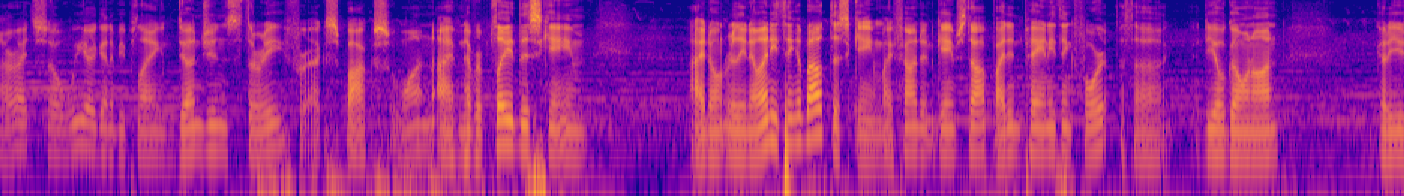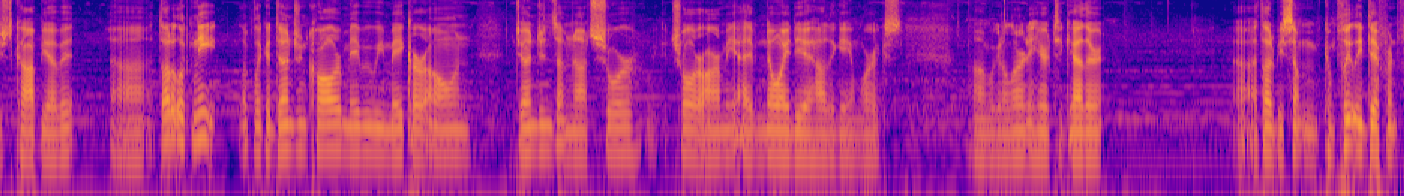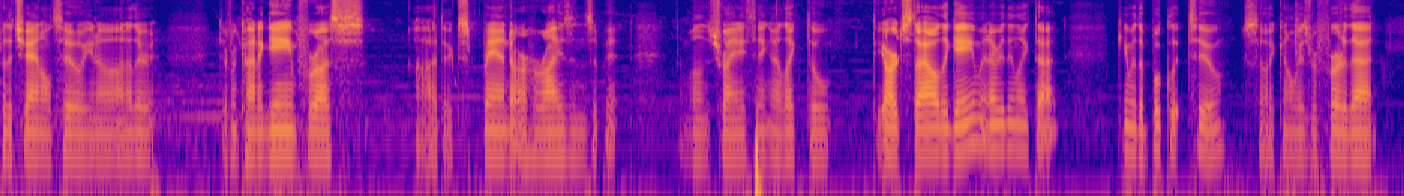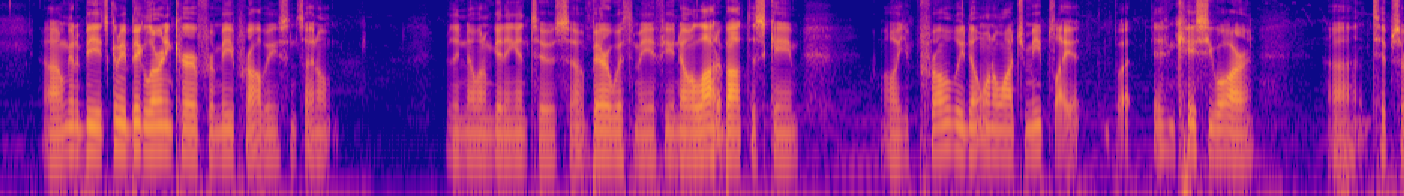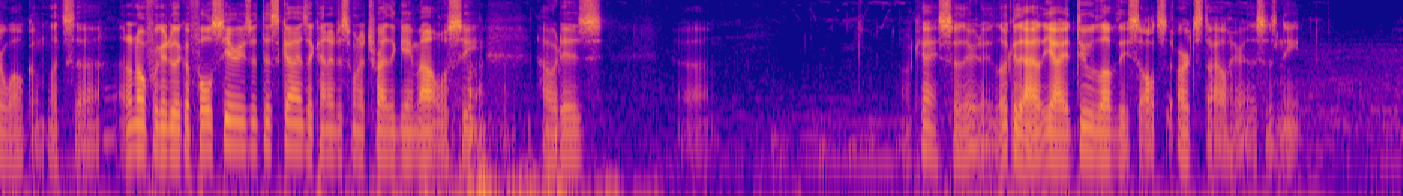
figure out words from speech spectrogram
Alright, so we are going to be playing Dungeons 3 for Xbox One. I've never played this game. I don't really know anything about this game. I found it in GameStop. I didn't pay anything for it with a deal going on. Got a used copy of it. Uh, thought it looked neat. Looked like a dungeon crawler. Maybe we make our own dungeons. I'm not sure. We control our army. I have no idea how the game works. Um, we're going to learn it here together. Uh, I thought it'd be something completely different for the channel too. You know, another different kind of game for us uh, to expand our horizons a bit. I'm willing to try anything. I like the the art style of the game and everything like that. Came with a booklet too, so I can always refer to that. Uh, I'm gonna be it's gonna be a big learning curve for me probably since I don't really know what I'm getting into. So bear with me if you know a lot about this game. Well, you probably don't want to watch me play it, but in case you are, uh, tips are welcome. Let's. Uh, I don't know if we're gonna do like a full series with this, guys. I kind of just want to try the game out. We'll see how it is. Uh, okay, so there it is. Look at that. Yeah, I do love this art style here. This is neat.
